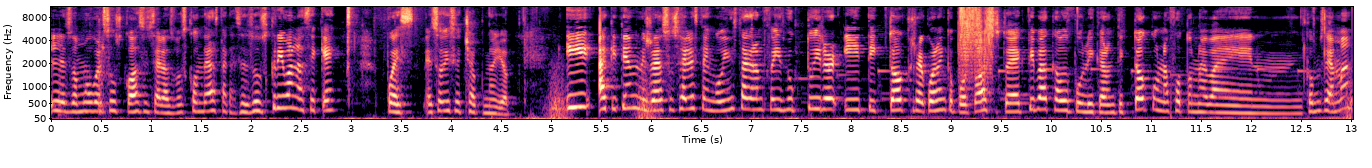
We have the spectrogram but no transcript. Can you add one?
les va a mover sus cosas y se las va a esconder hasta que se suscriban. Así que, pues, eso dice Choc, no yo. Y aquí tienen mis redes sociales, tengo Instagram, Facebook, Twitter y TikTok. Recuerden que por todas estoy activa, acabo de publicar un TikTok, una foto nueva en, ¿cómo se llama?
